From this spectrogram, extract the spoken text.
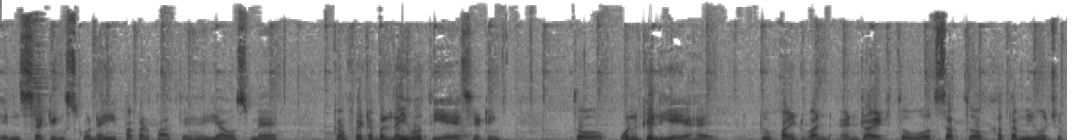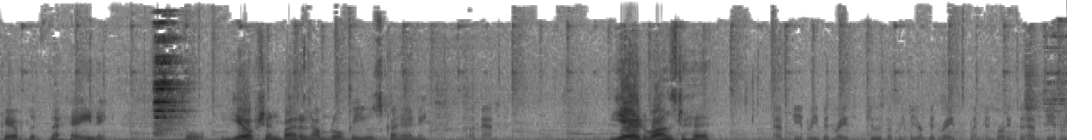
इन सेटिंग्स को नहीं पकड़ पाते हैं, या उसमें कंफर्टेबल नहीं होती है ये सेटिंग तो उनके लिए यह है 2.1 एंड्रॉयड तो वो सब तो अब ख़त्म ही हो चुके अब इतना है ही नहीं। तो ये ऑप्शन बहरहाल हम लोगों के यूज़ का है नहीं। Advanced. ये एडवांस्ड है MP3 bit. Choose the preferred bit when converting to MP3.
